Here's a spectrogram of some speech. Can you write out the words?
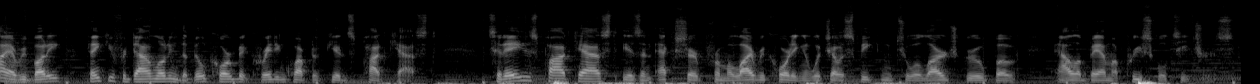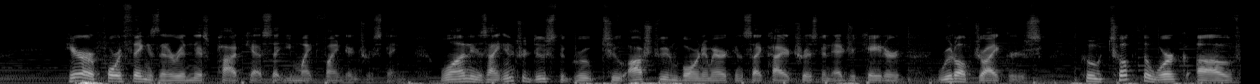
Hi, everybody. Thank you for downloading the Bill Corbett Creating Cooperative Kids podcast. Today's podcast is an excerpt from a live recording in which I was speaking to a large group of Alabama preschool teachers. Here are four things that are in this podcast that you might find interesting. One is I introduced the group to Austrian born American psychiatrist and educator Rudolf Dreikurs, who took the work of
